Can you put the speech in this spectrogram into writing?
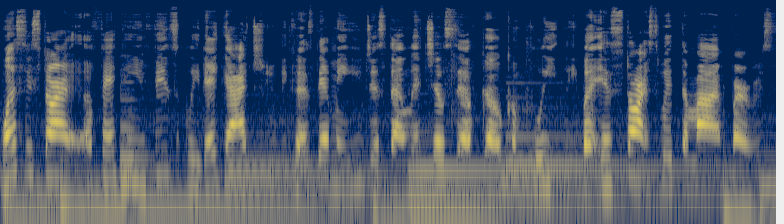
once it starts affecting you physically, they got you because that means you just don't let yourself go completely. But it starts with the mind first.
